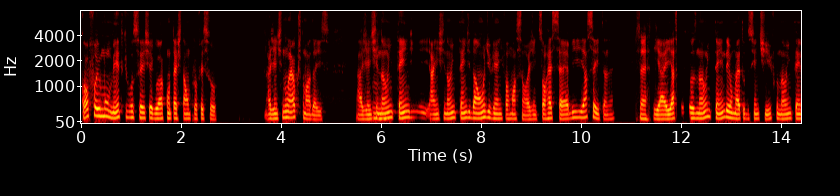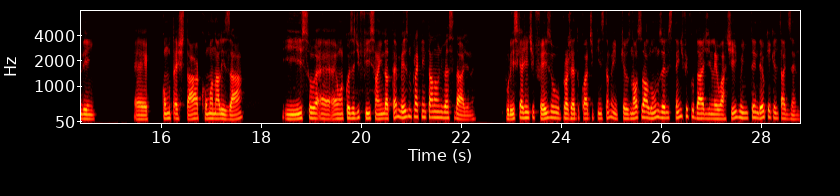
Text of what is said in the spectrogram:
qual foi o momento que você chegou a contestar um professor? A gente não é acostumado a isso. A gente uhum. não entende, a gente não entende da onde vem a informação, a gente só recebe e aceita, né? Certo. E aí as pessoas não entendem o método científico, não entendem é, como testar, como analisar, e isso é, é uma coisa difícil ainda, até mesmo para quem está na universidade, né? Por isso que a gente fez o projeto 4 de 15 também, porque os nossos alunos, eles têm dificuldade em ler o artigo e entender o que, que ele está dizendo.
